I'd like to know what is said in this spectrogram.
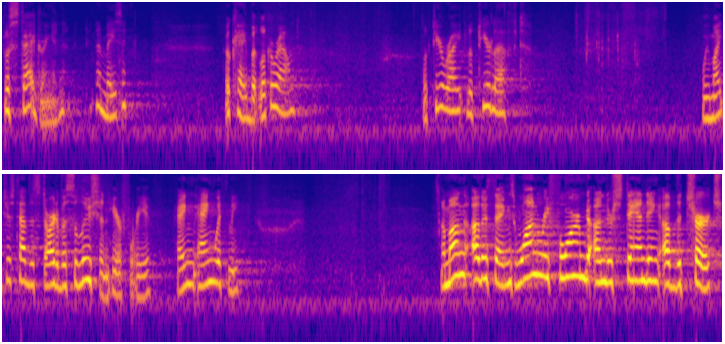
It was staggering, isn't it? Isn't it amazing? Okay, but look around. Look to your right, look to your left. We might just have the start of a solution here for you. Hang, hang with me. Among other things, one reformed understanding of the church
